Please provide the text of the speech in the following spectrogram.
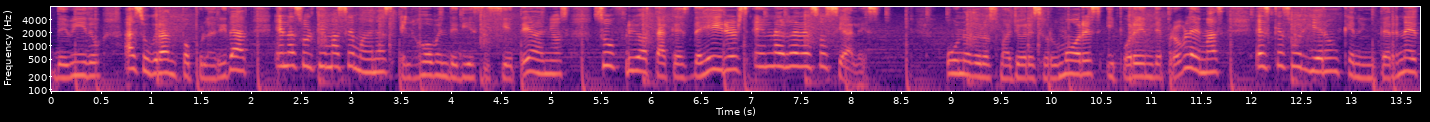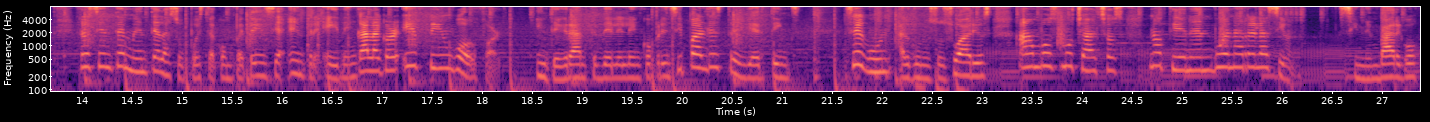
Debido a su gran popularidad, en las últimas semanas el joven de 17 años sufrió ataques de haters en las redes sociales. Uno de los mayores rumores y por ende problemas es que surgieron que en internet recientemente la supuesta competencia entre Aiden Gallagher y Finn Wolfhard, integrante del elenco principal de Stranger Things. Según algunos usuarios, ambos muchachos no tienen buena relación. Sin embargo,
